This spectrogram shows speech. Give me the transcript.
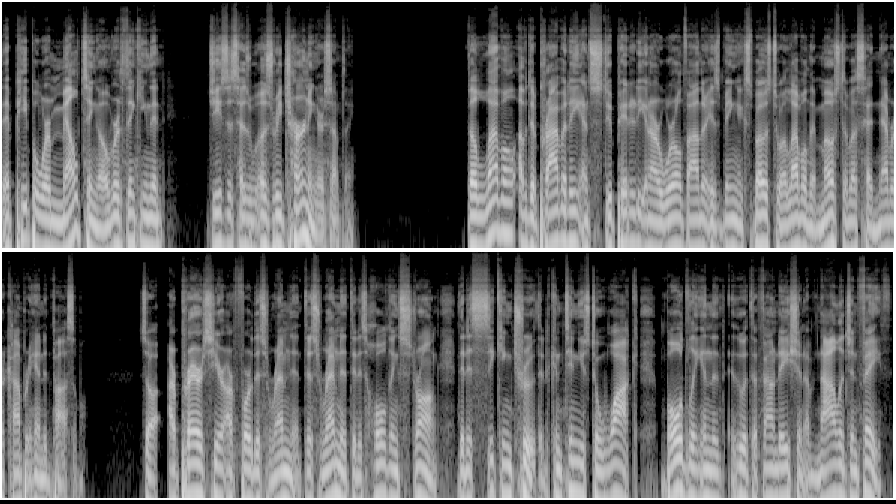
that people were melting over, thinking that Jesus has, was returning or something. The level of depravity and stupidity in our world, Father, is being exposed to a level that most of us had never comprehended possible. So our prayers here are for this remnant, this remnant that is holding strong, that is seeking truth, that continues to walk boldly in the with the foundation of knowledge and faith.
